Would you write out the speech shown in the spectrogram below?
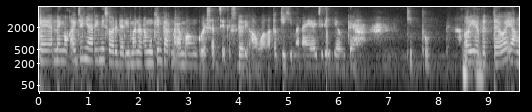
kayak nengok aja nyari nih suara dari mana mungkin karena emang gue sensitif dari awal atau kayak gimana ya jadi ya udah gitu oh iya btw yang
